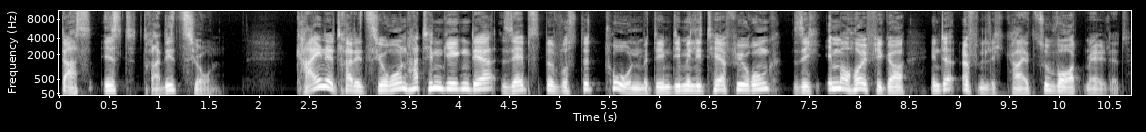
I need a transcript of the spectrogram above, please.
Das ist Tradition. Keine Tradition hat hingegen der selbstbewusste Ton, mit dem die Militärführung sich immer häufiger in der Öffentlichkeit zu Wort meldet.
